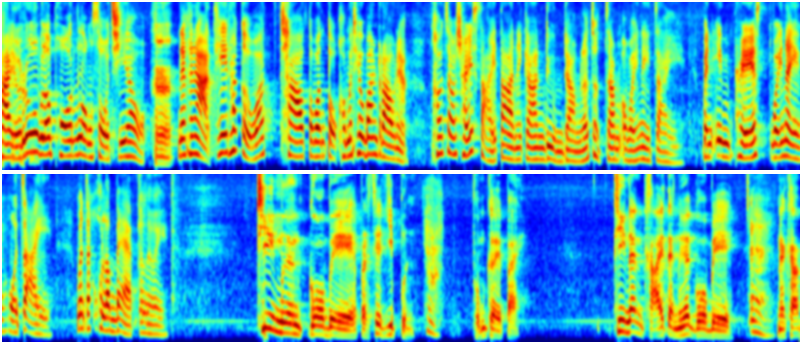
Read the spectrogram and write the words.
ถ่ายรูปแล้วโพสต์ลงโซเชียล ฮะ ในขณะที่ถ้าเกิดว่าชาวตะวันตกเขามาเที่ยวบ้านเราเนี่ยเขาจะใช้สายตาในการดื่มด่ำและจดจำเอาไว้ในใจ เป็นอิมเพรสไว้ในหัวใจ มันจะคนละแบบกันเลยที่เมืองโกเบประเทศญี่ปุ่น ค่ะผมเคยไป ที่นั่นขายแต่เนื้อโกเบอ่านะครับ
